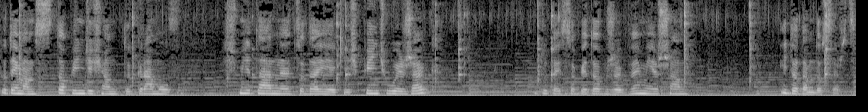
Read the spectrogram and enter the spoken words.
Tutaj mam 150 gramów śmietany, co daje jakieś 5 łyżek. Tutaj sobie dobrze wymieszam i dodam do serca.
